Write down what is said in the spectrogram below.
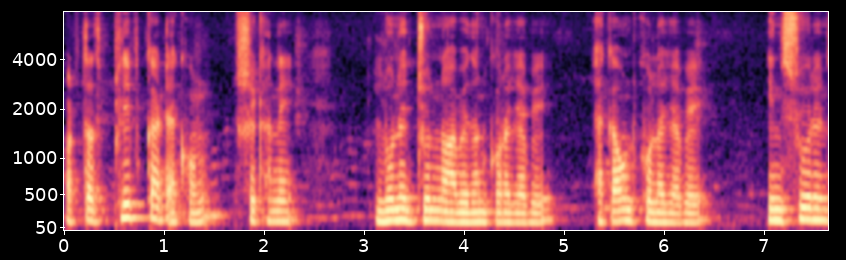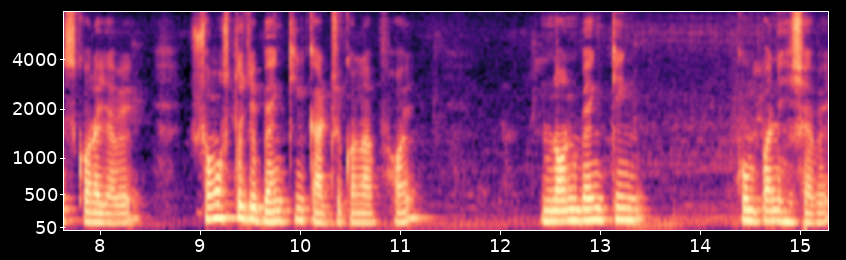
অর্থাৎ ফ্লিপকার্ট এখন সেখানে লোনের জন্য আবেদন করা যাবে, অ্যাকাউন্ট খোলা যাবে ইন্স্যুরেন্স করা যাবে সমস্ত যে ব্যাংকিং কার্যকলাপ হয় নন ব্যাংকিং কোম্পানি হিসাবে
